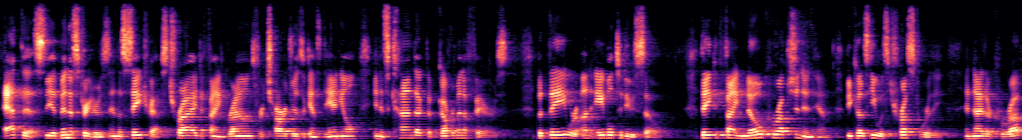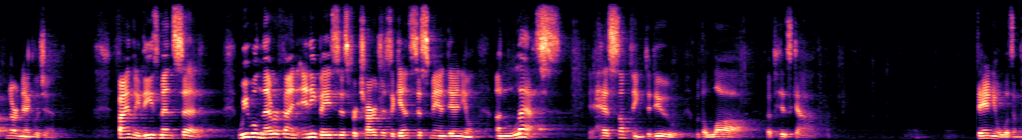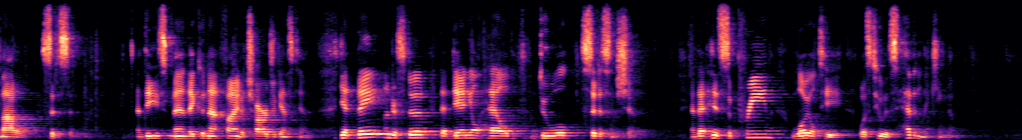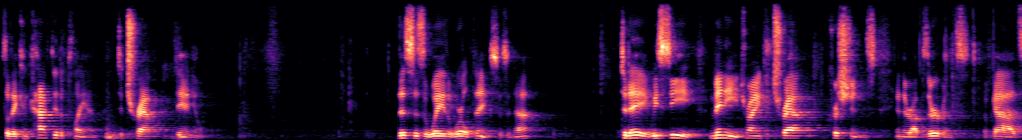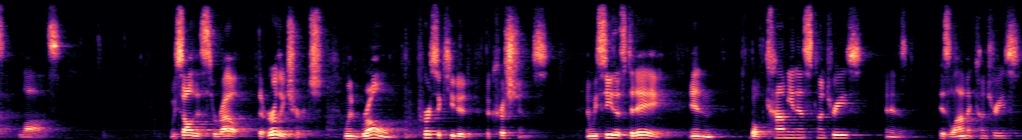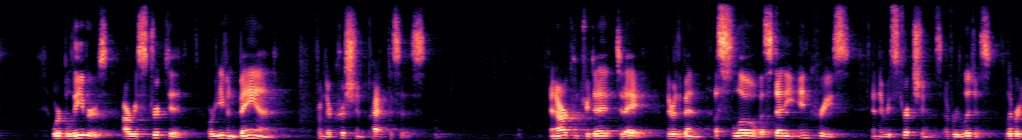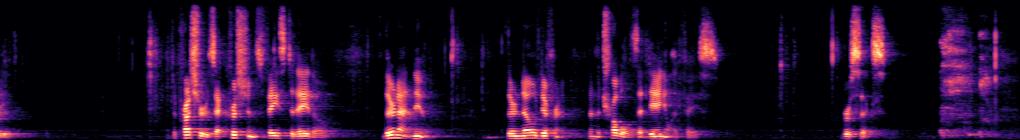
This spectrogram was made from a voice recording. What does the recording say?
At this, the administrators and the satraps tried to find grounds for charges against Daniel in his conduct of government affairs, but they were unable to do so. They could find no corruption in him because he was trustworthy and neither corrupt nor negligent. Finally, these men said, We will never find any basis for charges against this man Daniel unless it has something to do with the law of his God. Daniel was a model citizen. And these men, they could not find a charge against him. Yet they understood that Daniel held dual citizenship and that his supreme loyalty was to his heavenly kingdom. So they concocted a plan to trap Daniel. This is the way the world thinks, is it not? Today, we see many trying to trap Christians in their observance of God's laws. We saw this throughout the early church when Rome persecuted the Christians. And we see this today in both communist countries and in Islamic countries, where believers are restricted or even banned from their Christian practices. In our country today, there has been a slow but steady increase in the restrictions of religious liberty. The pressures that Christians face today, though, they're not new. They're no different than the troubles that Daniel had faced. Verse 6.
